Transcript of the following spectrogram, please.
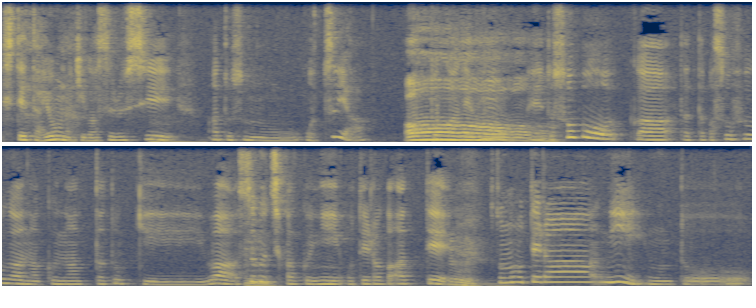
してたような気がするし、あとそのお通夜あとかでー。も、えー、と祖母がだったか祖父が亡くなった時はすぐ近くにお寺があって、うん。そのお寺に、うんと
